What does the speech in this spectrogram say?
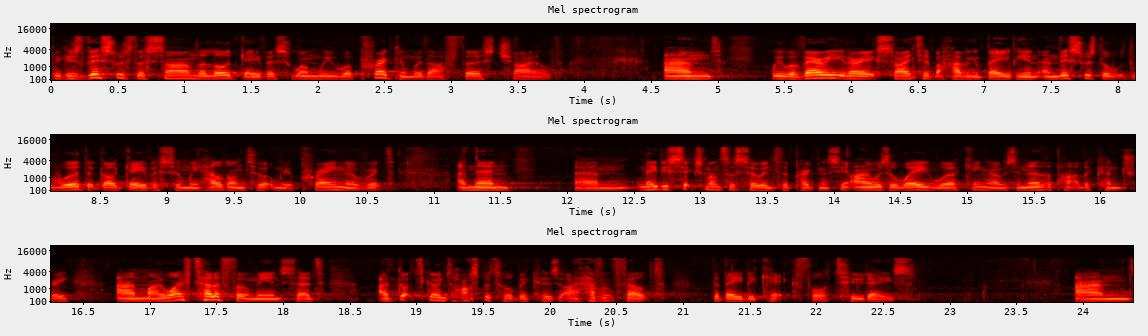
because this was the psalm the Lord gave us when we were pregnant with our first child. And we were very, very excited about having a baby. And, and this was the, the, word that God gave us, and we held on to it and we were praying over it. And then, um, maybe six months or so into the pregnancy, I was away working. I was in another part of the country. And my wife telephoned me and said, I've got to go into hospital because I haven't felt the baby kick for two days. And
